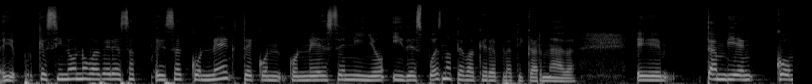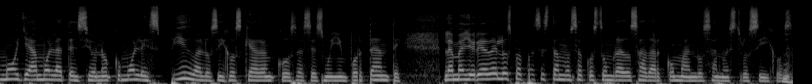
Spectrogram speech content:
Eh, porque si no, no va a haber esa, esa conecte con, con, ese niño y después no te va a querer platicar nada. Eh, también cómo llamo la atención o cómo les pido a los hijos que hagan cosas es muy importante. La mayoría de los papás estamos acostumbrados a dar comandos a nuestros hijos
